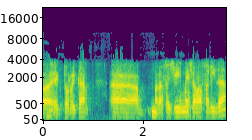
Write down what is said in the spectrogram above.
eh, Héctor Ricard, eh, per afegir més a la ferida,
